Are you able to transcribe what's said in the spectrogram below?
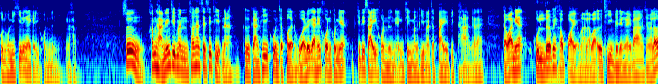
คนคนนี้คิดยังไงกับอีกคนหนึ่งนะครับ ซึ่งคำถามนี้จริงๆมันค่อนข้าง sensitive นะคือการที่คุณจะเปิดหัวด้วยการให้คนคนนี้ criticize อีกคนหนึ่งเนี่ยจริงๆบางทีมันจะไปผิดทางก็ได้ แต่ว่าเนี้ยคุณเริ่มให้เขาปล่อยออกมาแล้วว่าเออทีมเป็นยังไงบ้างใช่ไหมแล้ว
